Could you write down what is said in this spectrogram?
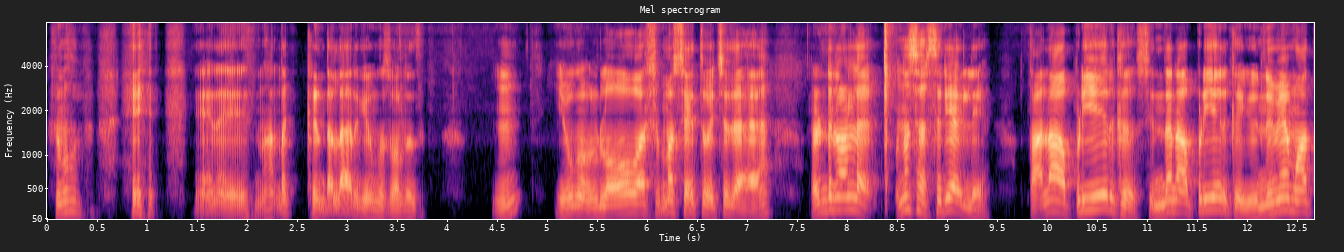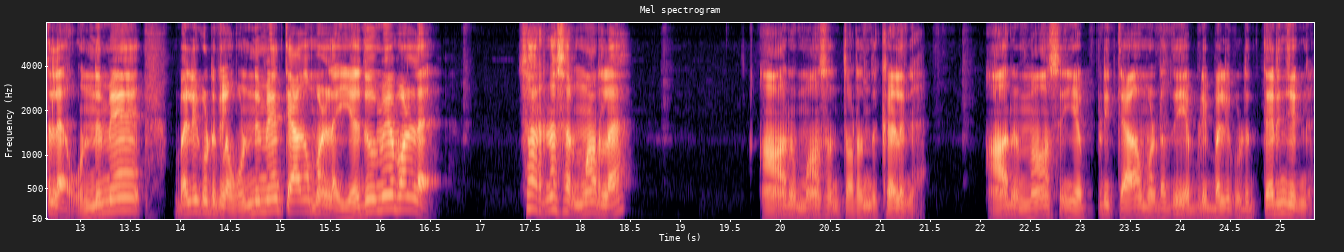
நல்ல கிண்டலாக இருக்குது இவங்க சொல்கிறது ம்? இவங்க இவ்வளோ வருஷமாக சேர்த்து வச்சதை ரெண்டு நாளில் என்ன சார் சரியா இல்லையே தலை அப்படியே இருக்குது சிந்தனை அப்படியே இருக்குது இன்னுமே மாற்றலை ஒன்றுமே பலி கொடுக்கல ஒன்றுமே தியாகம் பண்ணல எதுவுமே பண்ணல. சார் என்ன சார் மாறல? ஆறு மாதம் தொடர்ந்து கேளுங்க. ஆறு மாதம் எப்படி தியாகம் பண்ணுறது எப்படி பலி கொடுத்து தெரிஞ்சுங்க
